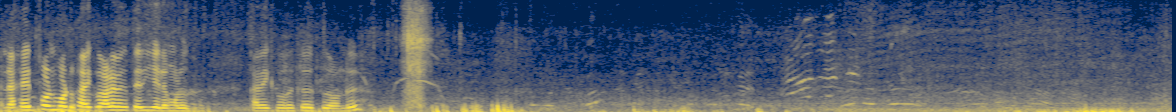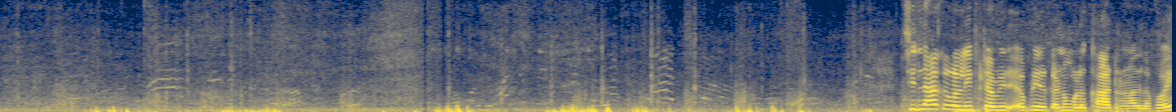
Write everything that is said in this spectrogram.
இந்த ஹெட்ஃபோன் போட்டு கதைக்கிறதால எனக்கு தெரியலை உங்களுக்கு. கதைக்கிறது கேட்குதோண்டு சின்னாக்கள் லிஃப்ட் எப்படி எப்படி இருக்குன்னு உங்களுக்கு காட்டுறேன். அதில் போய்.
